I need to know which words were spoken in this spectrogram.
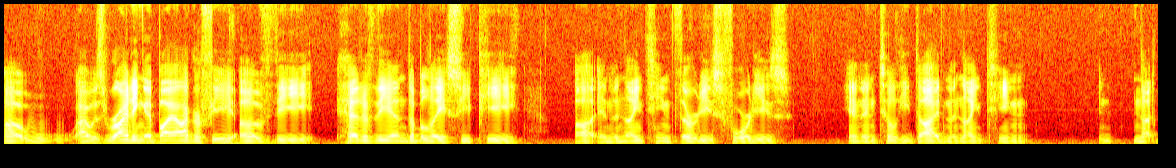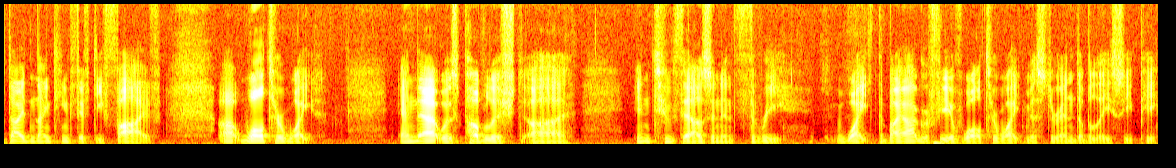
I was writing a biography of the head of the NAACP uh, in the 1930s, 40s, and until he died in the 19 in, not, died in 1955, uh, Walter White, and that was published uh, in 2003. White, the biography of Walter White, Mr. NAACP,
